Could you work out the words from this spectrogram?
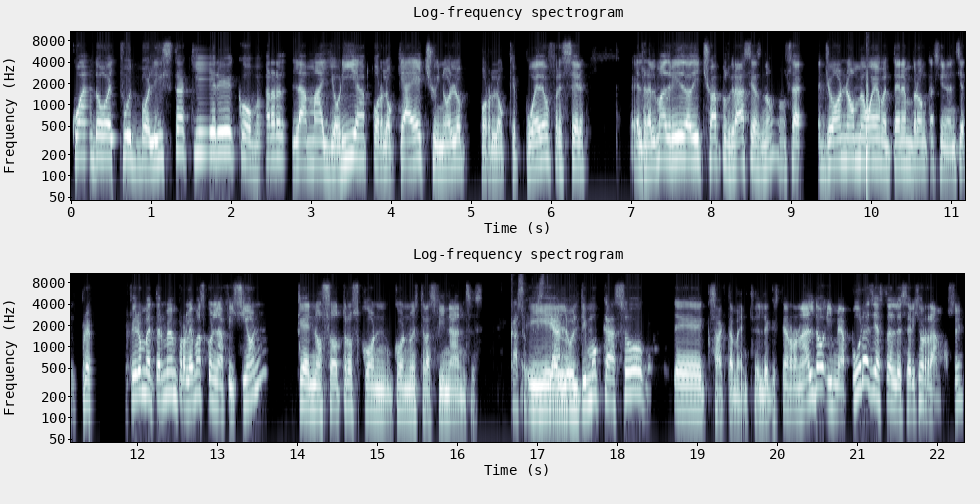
cuando el futbolista quiere cobrar la mayoría por lo que ha hecho y no lo, por lo que puede ofrecer, el Real Madrid ha dicho, ah, pues gracias, ¿no? O sea, yo no me voy a meter en broncas financieras. Prefiero meterme en problemas con la afición que nosotros con, con nuestras finanzas. Caso y el último caso, eh, exactamente, el de Cristiano Ronaldo, y me apuras y hasta el de Sergio Ramos, ¿eh?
